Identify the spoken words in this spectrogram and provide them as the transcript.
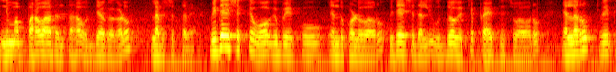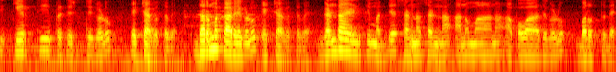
ನಿಮ್ಮ ಪರವಾದಂತಹ ಉದ್ಯೋಗಗಳು ಲಭಿಸುತ್ತವೆ. ವಿದೇಶಕ್ಕೆ ಹೋಗಬೇಕು ಎಂದುಕೊಳ್ಳುವವರು, ವಿದೇಶದಲ್ಲಿ ಉದ್ಯೋಗಕ್ಕೆ ಪ್ರಯತ್ನಿಸುವವರು, ಎಲ್ಲರೂ ಕೀರ್ತಿ ಕೀರ್ತಿ ಪ್ರತಿಷ್ಠೆಗಳು ಹೆಚ್ಚಾಗುತ್ತವೆ. ಧರ್ಮ ಕಾರ್ಯಗಳು ಹೆಚ್ಚಾಗುತ್ತವೆ. ಗಂಡ, ಹೆಂಡತಿ ಮಧ್ಯೆ ಸಣ್ಣ ಸಣ್ಣ ಅನುಮಾನ, ಅಪವಾದಗಳು ಬರುತ್ತದೆ.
